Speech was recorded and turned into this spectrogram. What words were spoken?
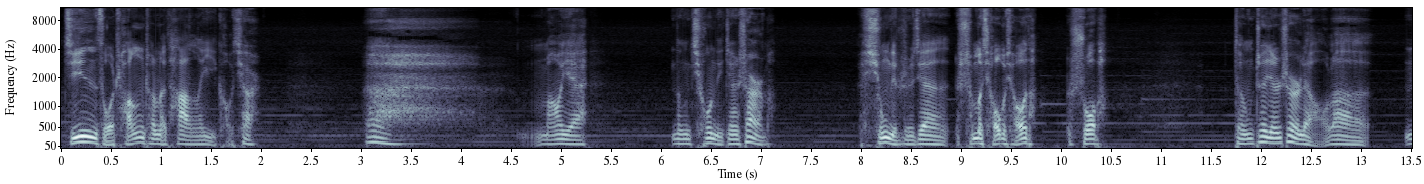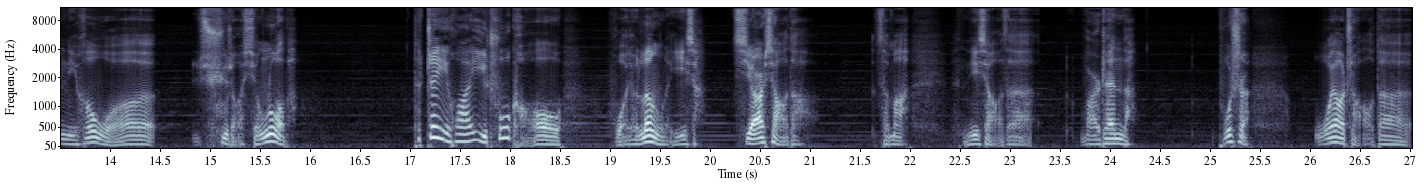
金锁长长的叹了一口气儿：“唉，毛爷，能求你件事儿吗？兄弟之间什么求不求的，说吧。等这件事了了，你和我去找行洛吧。”他这话一出口，我就愣了一下，继而笑道。怎么，你小子玩真的？不是，我要找的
